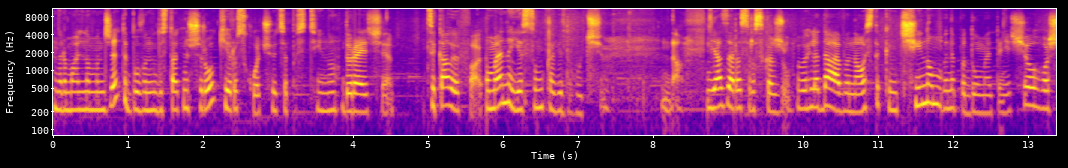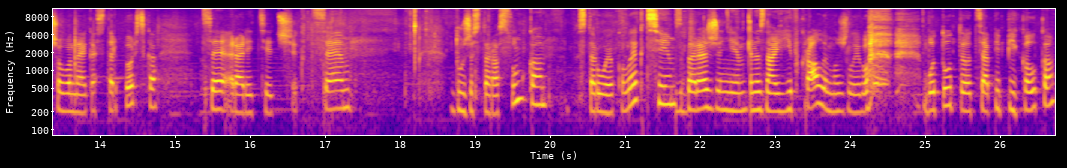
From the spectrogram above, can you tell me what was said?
нормально манжети, бо вони достатньо широкі і розкочуються постійно. До речі, цікавий факт. У мене є сумка від Gucci. Да. Я зараз розкажу. Виглядає вона ось таким чином. Ви не подумаєте нічого, що вона якась старперська. Це раритетчик. Це дуже стара сумка старої колекції. Збережені, я не знаю, її вкрали, можливо. Бо тут ця піпікалка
